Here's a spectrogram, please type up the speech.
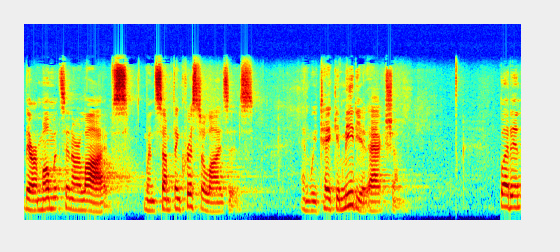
There are moments in our lives when something crystallizes and we take immediate action. But in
